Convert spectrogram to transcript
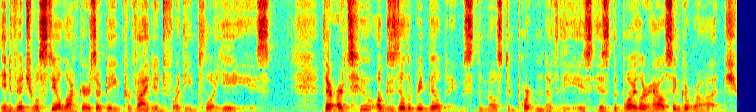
Individual steel lockers are being provided for the employees. There are two auxiliary buildings. The most important of these is the boiler house and garage.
